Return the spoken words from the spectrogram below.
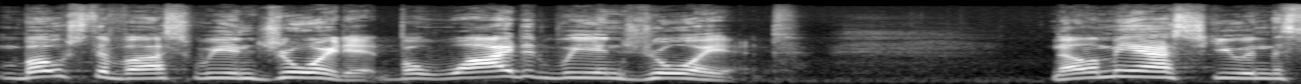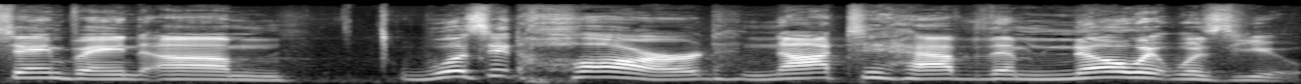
most of us we enjoyed it, but why did we enjoy it? Now let me ask you in the same vein, um, was it hard not to have them know it was you?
